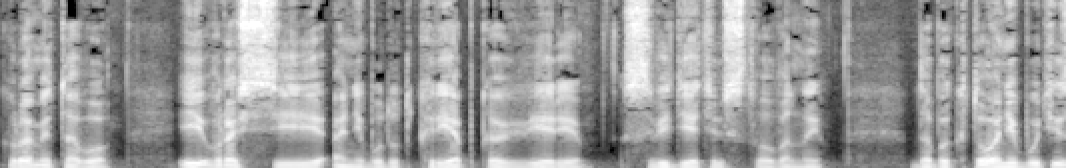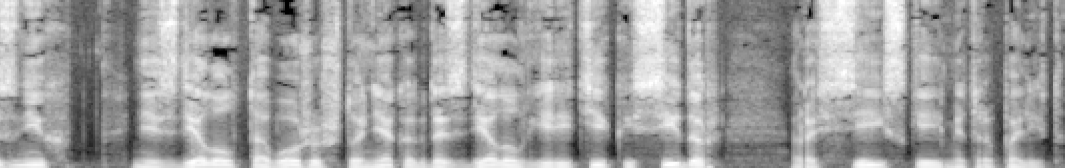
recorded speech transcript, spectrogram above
Кроме того, и в России они будут крепко в вере свидетельствованы, дабы кто-нибудь из них не сделал того же, что некогда сделал еретик Исидор, российский митрополит.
